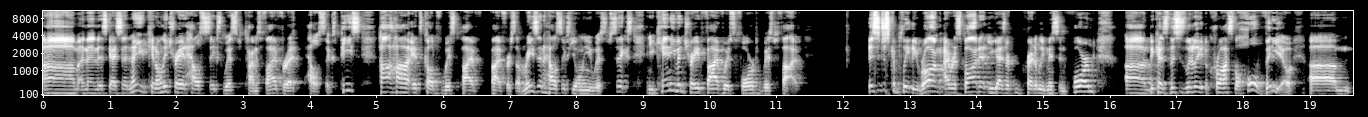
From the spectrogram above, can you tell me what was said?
Um, and then this guy said, no, you can only trade Hell 6 Wisp times 5 for a Hell 6 piece. Ha ha, it's called Wisp 5, 5 for some reason. Hell 6, you only need Wisp 6. And you can't even trade 5 Wisp 4 to Wisp 5. This is just completely wrong. I responded. You guys are incredibly misinformed um, because this is literally across the whole video. Um,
